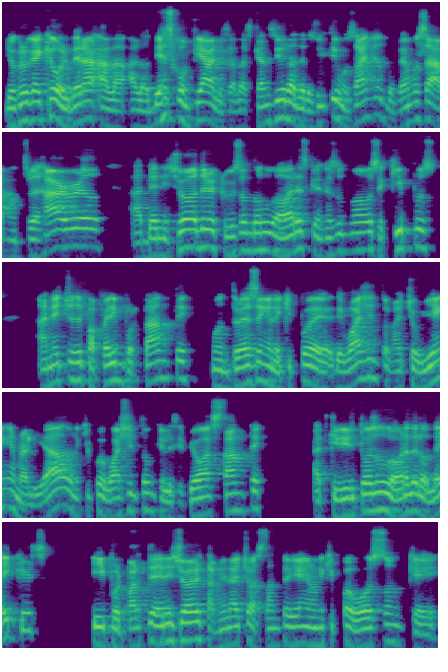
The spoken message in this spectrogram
yo creo que hay que volver a, a, la, a las vías confiables, a las que han sido las de los últimos años. Volvemos a Montrezl Harrell, a Dennis Schroeder, creo que son dos jugadores que en esos nuevos equipos han hecho ese papel importante. Montrez en el equipo de, de, Washington ha hecho bien, en realidad, un equipo de Washington que le sirvió bastante adquirir todos esos jugadores de los Lakers. Y por parte de Dennis Schroeder también lo ha hecho bastante bien en un equipo de Boston que,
